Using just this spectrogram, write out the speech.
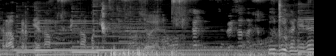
खराब कर दिया काम देखना बढ़िया ये भी गणे रे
